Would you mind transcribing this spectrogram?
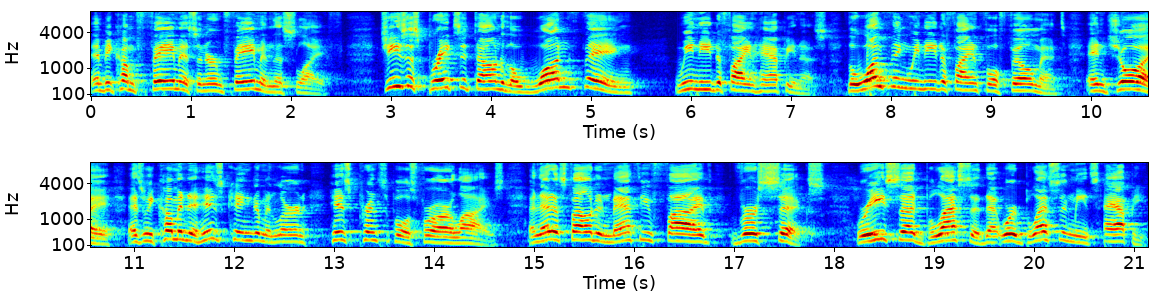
and become famous and earn fame in this life. Jesus breaks it down to the one thing we need to find happiness, the one thing we need to find fulfillment and joy as we come into His kingdom and learn His principles for our lives. And that is found in Matthew 5, verse 6 where he said blessed. That word blessed means happy.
